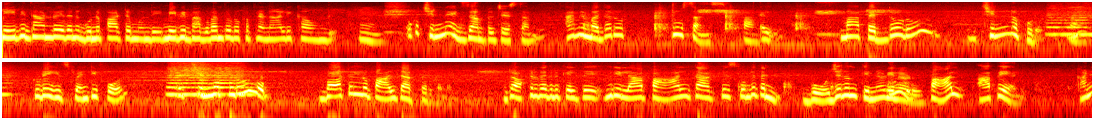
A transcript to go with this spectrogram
మేబీ దానిలో ఏదైనా గుణపాఠం ఉంది. మేబీ భగవంతుడు ఒక ప్రణాళిక ఉంది. Hmm. ఒక చిన్న ఎగ్జాంపుల్ చేస్తాను. I'm mother of two sons. మా పెద్దోడు చిన్నప్పుడు టుడే హిస్ ట్వంటీ ఫోర్ చిన్నప్పుడు బాటిల్లో పాలు తాగుతారు కదా. డాక్టర్ దగ్గరికి వెళ్తే మీరు ఇలా పాలు తాగిపిస్తుంటే తను భోజనం తినడు. పాలు ఆపేయాలి. కానీ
